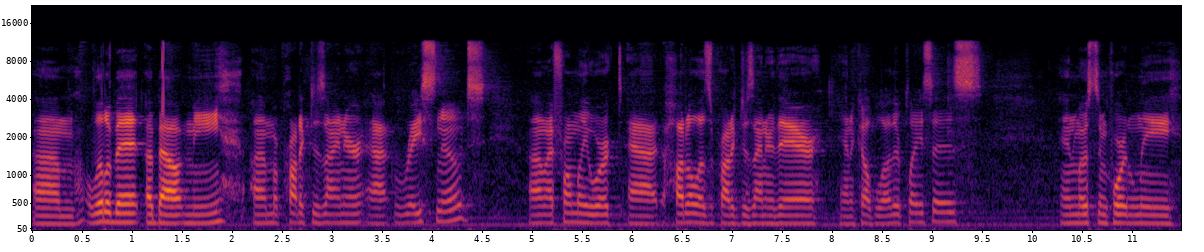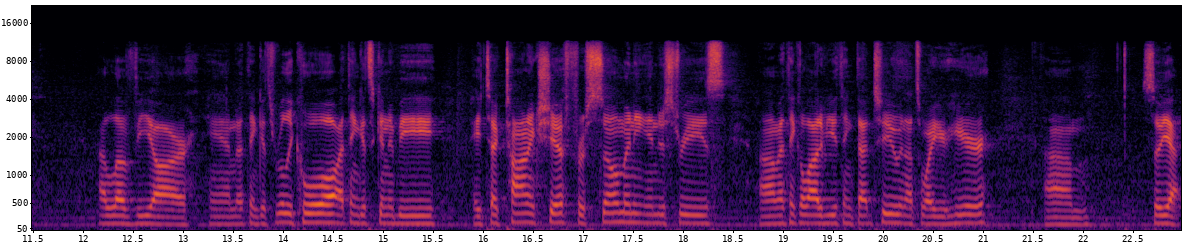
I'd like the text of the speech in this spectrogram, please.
Um, a little bit about me. I'm a product designer at RaceNote. Um, I formerly worked at Huddle as a product designer there and a couple other places. And most importantly, I love VR and I think it's really cool. I think it's going to be a tectonic shift for so many industries. Um, I think a lot of you think that too, and that's why you're here. Um, so yeah,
